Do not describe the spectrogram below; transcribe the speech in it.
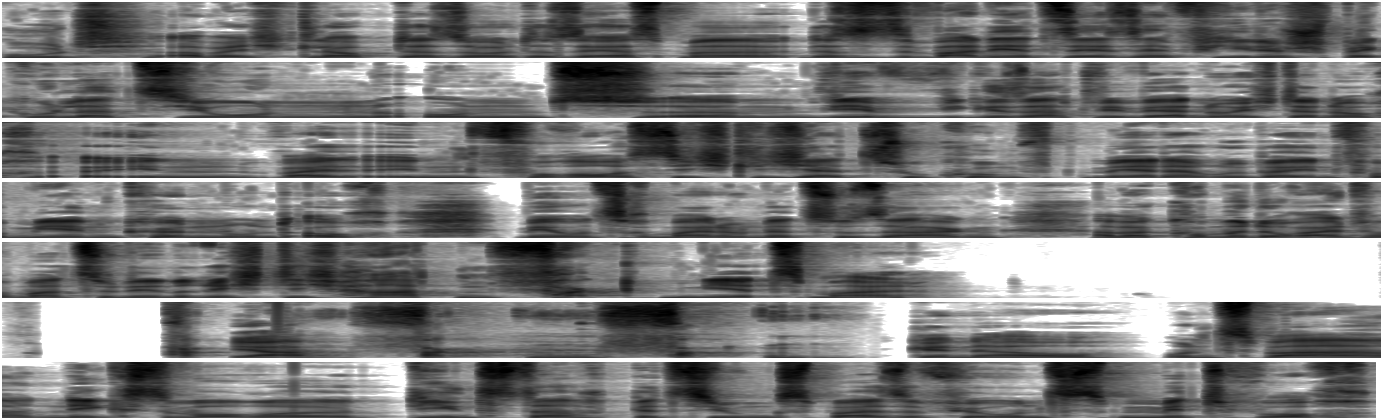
Gut, aber ich glaube, da sollte es erstmal. Das waren jetzt sehr, sehr viele Spekulationen und ähm, wir, wie gesagt, wir werden euch dann noch in, weil in voraussichtlicher Zukunft mehr darüber informieren können und auch mehr unsere Meinung dazu sagen. Aber kommen wir doch einfach mal zu den richtig harten Fakten jetzt mal. Fakten, Ja? Fakten, Fakten. Genau. Und zwar nächste Woche Dienstag beziehungsweise für uns Mittwoch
